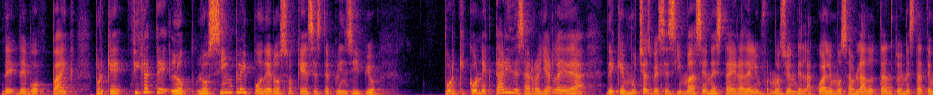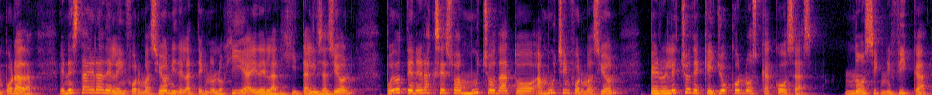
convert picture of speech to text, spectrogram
de, Bob Pike porque fíjate lo, lo simple y poderoso que es este principio porque conectar y desarrollar la idea de que muchas veces, y más en esta era de la información de la cual hemos hablado tanto en esta temporada, en esta era de la información y de la tecnología y de la digitalización, puedo tener acceso a mucho dato, a mucha información, pero el hecho de que yo conozca cosas no significa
